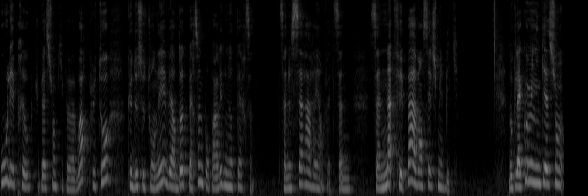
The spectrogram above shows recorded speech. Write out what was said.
ou les préoccupations qu'ils peuvent avoir plutôt que de se tourner vers d'autres personnes pour parler d'une autre personne. Ça ne sert à rien en fait, ça ne fait pas avancer le schmilblick. Donc la communication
